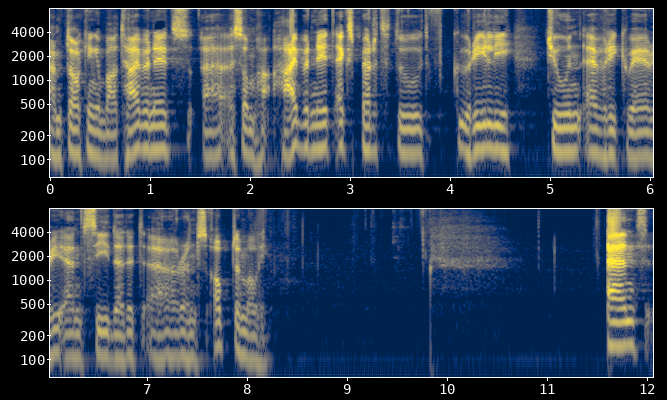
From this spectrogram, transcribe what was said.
I'm talking about Hibernate, uh, some Hibernate expert to really tune every query and see that it uh, runs optimally. And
